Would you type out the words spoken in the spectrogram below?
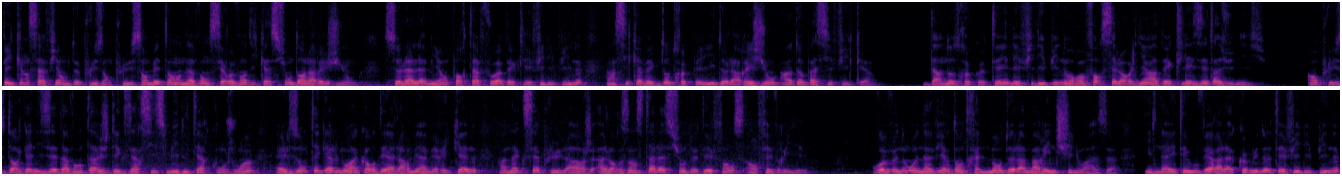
Pékin s'affirme de plus en plus en mettant en avant ses revendications dans la région. Cela l'a mis en porte-à-faux avec les Philippines ainsi qu'avec d'autres pays de la région Indo-Pacifique. D'un autre côté, les Philippines ont renforcé leurs liens avec les États-Unis. En plus d'organiser davantage d'exercices militaires conjoints, elles ont également accordé à l'armée américaine un accès plus large à leurs installations de défense en février. Revenons au navire d'entraînement de la marine chinoise. Il n'a été ouvert à la communauté philippine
